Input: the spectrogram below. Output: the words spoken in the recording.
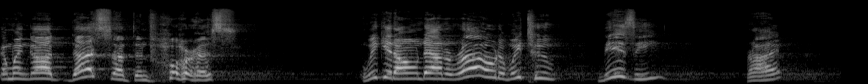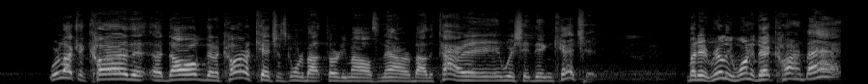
And when God does something for us, we get on down the road and we're too busy, right? We're like a car that a dog that a car catches going about 30 miles an hour by the tire. It wish it didn't catch it. But it really wanted that car bad.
